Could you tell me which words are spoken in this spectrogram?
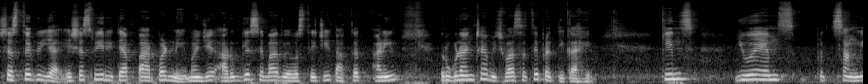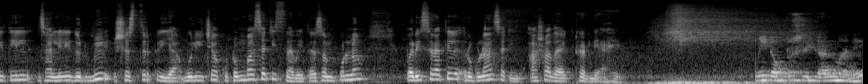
शस्त्रक्रिया यशस्वीरित्या पार पडणे म्हणजे आरोग्यसेवा व्यवस्थेची ताकद आणि रुग्णांच्या विश्वासाचे प्रतीक आहे. किम्स यू एम्स सांगलीतील झालेली दुर्मिळ शस्त्रक्रिया मुलीच्या कुटुंबासाठीच नव्हे तर संपूर्ण परिसरातील रुग्णांसाठी आशादायक ठरली आहे. मी डॉक्टर श्रीकांत माने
